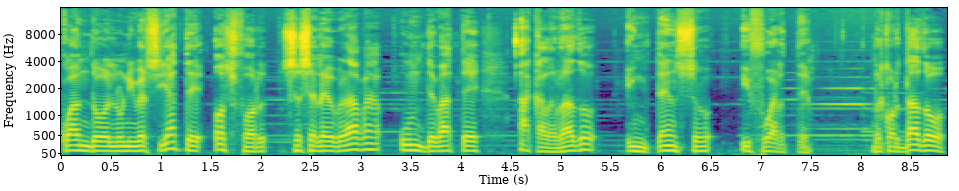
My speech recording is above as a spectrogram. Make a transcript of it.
cuando en la Universidad de Oxford se celebraba un debate acalorado, intenso y fuerte, recordado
